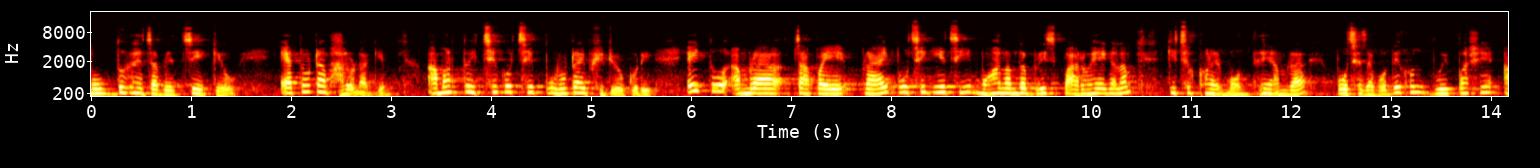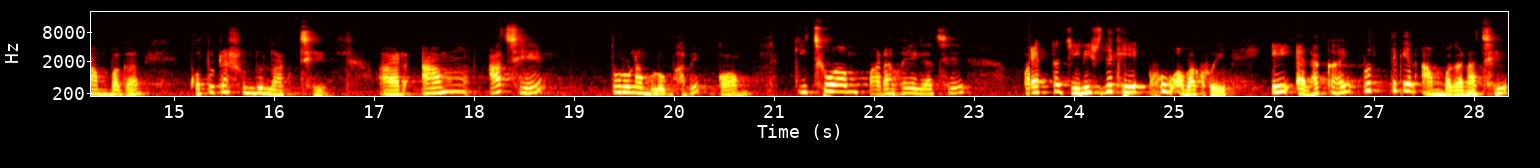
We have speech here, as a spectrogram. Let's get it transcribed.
মুগ্ধ হয়ে যাবে যে কেউ। এতটা ভালো লাগে। আমার তো ইচ্ছে করছে পুরোটাই ভিডিও করি। এই তো আমরা চাপায়ে প্রায় পৌঁছে গিয়েছি। মহানন্দা ব্রিজ পার হয়ে গেলাম। কিছুক্ষণের মধ্যে আমরা পৌঁছে যাব। দেখুন দুই পাশে আম বাগান কতটা সুন্দর লাগছে। আর আম আছে তুলনামূলকভাবে কম। কিছু আম পাড়া হয়ে গেছে। একটা জিনিস দেখে খুব অবাক হই। এই এলাকায় প্রত্যেকের আম বাগান আছে।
